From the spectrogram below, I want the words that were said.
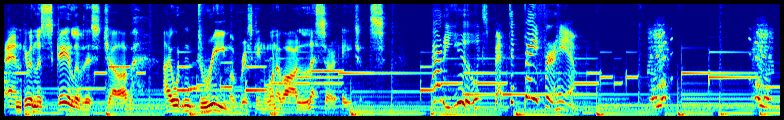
And given the scale of this job, I wouldn't dream of risking one of our lesser agents. How do you expect to pay for him? Hmm? Hmm.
